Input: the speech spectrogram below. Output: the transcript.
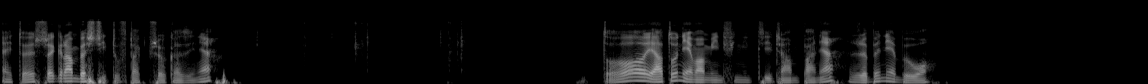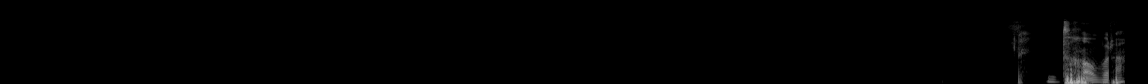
Ej, to jeszcze gram bez cheatów, tak przy okazji, nie? To ja tu nie mam Infinity Jumpa, nie? Żeby nie było. Dobra,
